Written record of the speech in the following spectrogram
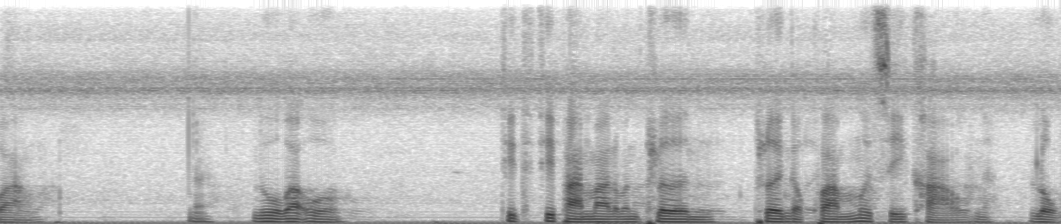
ว่างนะรู้ว่าโอ้ที่ที่ผ่านมาเรามันเพลิน เพลินกับความมืดสีขาวนะหลง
